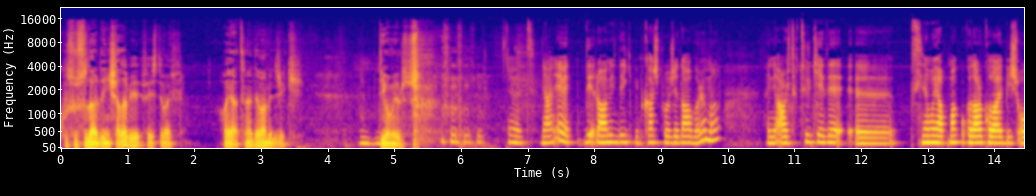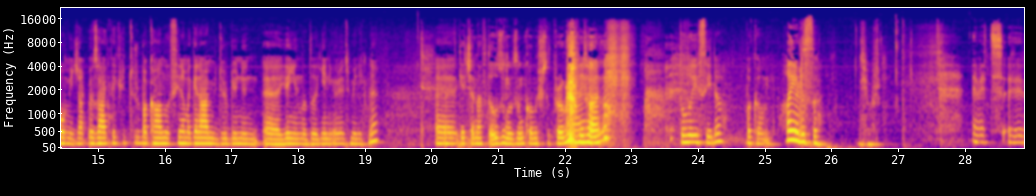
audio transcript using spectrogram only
Kusursuzlar'da inşallah bir festival hayatına devam edecek. Diyemiyoruz. Evet yani evet Rami'nin dediği gibi birkaç proje daha var ama hani artık Türkiye'de e, sinema yapmak o kadar kolay bir iş olmayacak. Özellikle Kültür Bakanlığı Sinema Genel Müdürlüğü'nün e, yayınladığı yeni yönetmelikle. E, evet, geçen hafta uzun uzun konuştuk programda. Dolayısıyla bakalım. Hayırlısı diyorum. Evet, e,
